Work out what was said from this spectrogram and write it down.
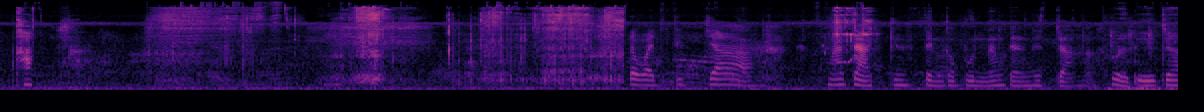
บคักสวัสดีจ้า มาจากกินเต็นกระบุนน้ำกันนะจ้าสวัสดีจ้า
